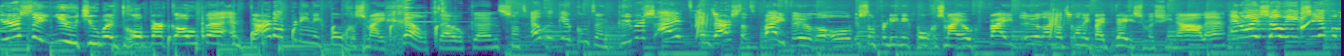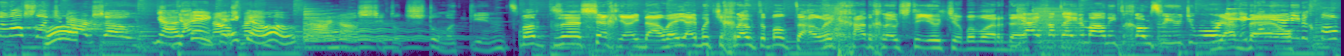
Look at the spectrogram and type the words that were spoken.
Eerste YouTuber-dropper kopen. En daardoor verdien ik volgens mij geldtokens. Want elke keer komt er een kubus uit en daar staat 5 euro op. Dus dan verdien ik volgens mij ook 5 euro. En dat kan ik bij deze machine halen. En hoi Zoe, ik zie je van een afstandje Oh. daar zo. Ja, jij zeker. Ik jou ook. Daarnaast zit dat stomme kind. Wat eh, zeg jij nou, hè? Jij moet je grote mond houden. Ik ga de grootste YouTuber worden. Jij gaat helemaal niet de grootste YouTuber worden. Ik kan hier in ieder geval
